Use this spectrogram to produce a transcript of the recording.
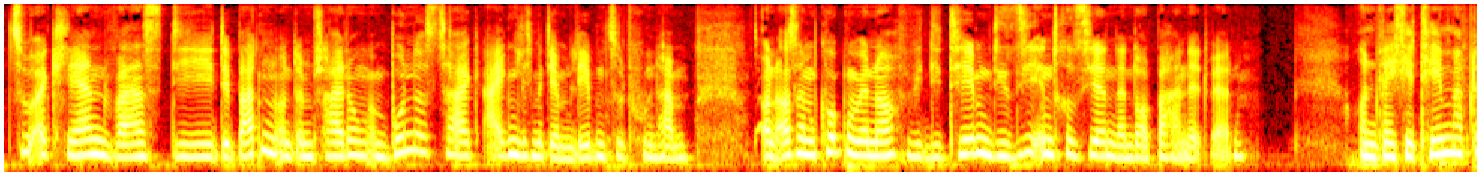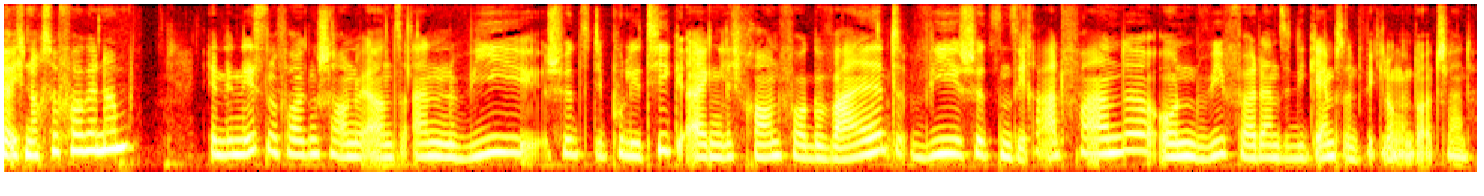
zu erklären, was die Debatten und Entscheidungen im Bundestag eigentlich mit ihrem Leben zu tun haben. Und außerdem gucken wir noch, wie die Themen, die Sie interessieren, denn dort behandelt werden. Und welche Themen habt ihr euch noch so vorgenommen? In den nächsten Folgen schauen wir uns an, wie schützt die Politik eigentlich Frauen vor Gewalt, wie schützen sie Radfahrende und wie fördern sie die Games-Entwicklung in Deutschland.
